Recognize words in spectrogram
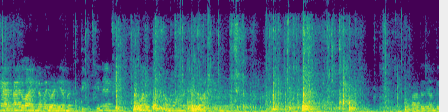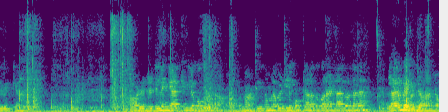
ഹെയർ ബാൻഡ് വാങ്ങിക്കുന്ന പരിപാടി ഞാൻ നിർത്തി. പിന്നെ ക്ലിപ്പും അതുപോലെ സംഭവങ്ങളൊക്കെ വാങ്ങിക്കുന്നുണ്ട് അപ്പം അത് ഞാൻ ഇതിൽ വെക്കാം അവിടെ ഇട്ടിട്ടില്ലെങ്കിൽ ആർക്കെങ്കിലും ഒക്കെ കൊടുക്കാം. അപ്പം നാട്ടിൽ നമ്മളെ വീട്ടിൽ കുട്ടികളൊക്കെ കുറേ ഉണ്ടായതുകൊണ്ട് തന്നെ എല്ലാവരും പെൺകുട്ടികളാണ് കേട്ടോ.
